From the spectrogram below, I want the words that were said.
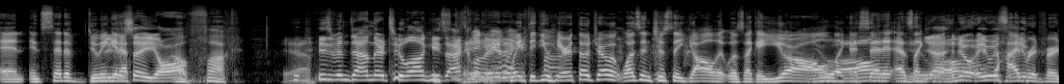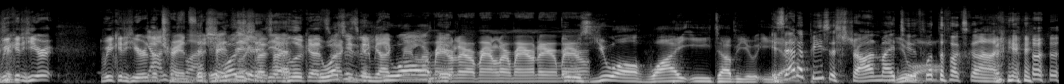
and instead of doing Did it, you at- say y'all? Oh fuck! Yeah. He's been down there too long. He's acclimated. Wait, did you hear it though, Joe? It wasn't just a y'all. It was like a y'all. Like I said it as like Yeah, no, it was the hybrid it- version. We could hear it. We could hear the Yonkers laugh. transition. The transition, By the time yeah. Luke It wasn't gonna the be like. you all, "Meow, It was you all Y E W E. Is that a piece of straw in my You tooth? all. What the fuck's going on here?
